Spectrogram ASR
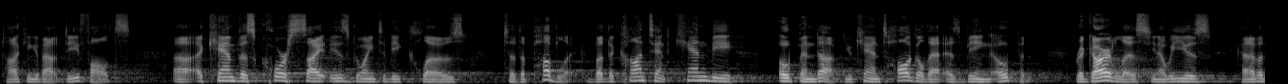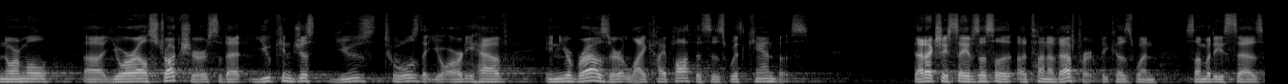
talking about defaults, uh, a Canvas course site is going to be closed to the public, but the content can be opened up. You can toggle that as being open. Regardless, you know, we use kind of a normal uh, URL structure so that you can just use tools that you already have in your browser, like Hypothesis with Canvas. That actually saves us a, a ton of effort because when somebody says,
